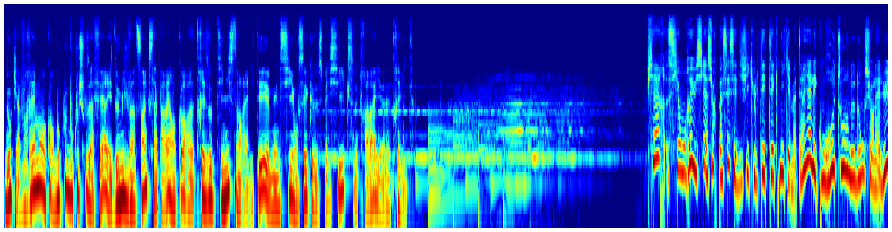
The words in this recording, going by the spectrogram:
donc il y a vraiment encore beaucoup beaucoup de choses à faire. Et 2025, ça paraît encore très optimiste en réalité, même si on sait que SpaceX travaille euh, très vite. Pierre, si on réussit à surpasser ces difficultés techniques et matérielles et qu'on retourne donc sur la Lune,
